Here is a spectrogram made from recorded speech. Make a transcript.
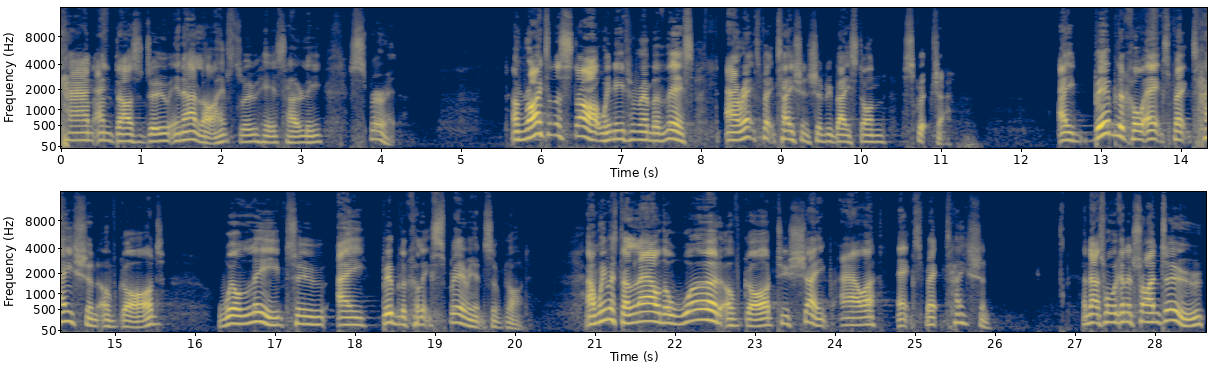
can and does do in our lives through His Holy Spirit. And right at the start, we need to remember this our expectations should be based on Scripture. A biblical expectation of God will lead to a biblical experience of God. And we must allow the Word of God to shape our expectation. And that's what we're going to try and do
